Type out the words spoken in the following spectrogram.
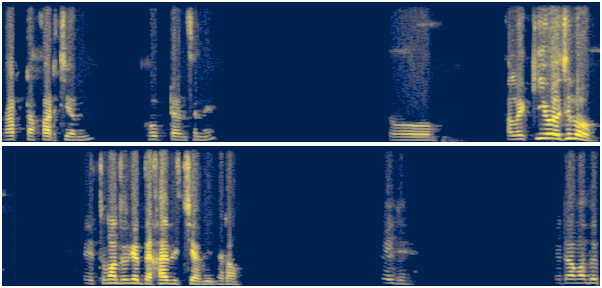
রাতটা কাটছি আমি, খুব টেনশনে তো কালকে কি হয়েছিল? এই তোমাদেরকে দেখা দিচ্ছি আমি, দাঁড়াও। এই যে, এটা আমাদের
